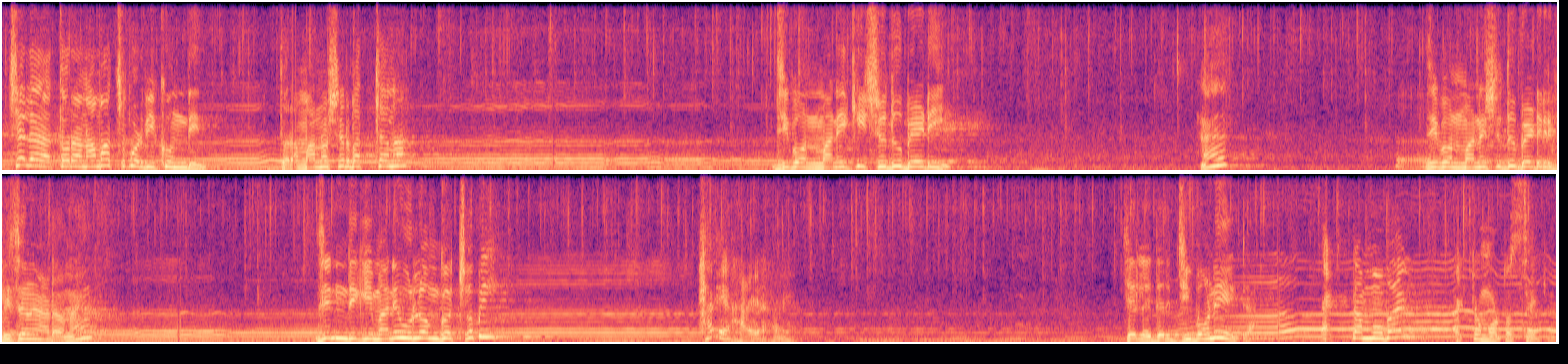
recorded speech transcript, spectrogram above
ছেলেরা, তোরা নামাজ পড়বি কোন দিন তোরা মানুষের বাচ্চা না? জীবন মানে কি শুধু বেডি? হ্যাঁ? জীবন মানে শুধু বেডির পিছনে আড়ো না জিন্দিগি মানে উলঙ্গ ছবি? হায় হায় হায়। ছেলেদের জীবনে এটা। একটা মোবাইল, একটা মোটরসাইকেল।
